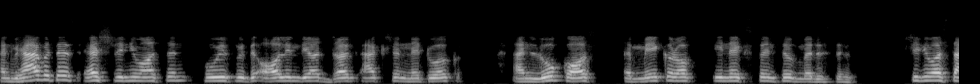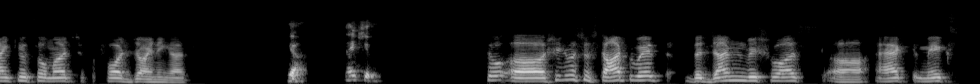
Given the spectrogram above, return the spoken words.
And we have with us S. Srinivasan, who is with the All India Drug Action Network and LOCOST a maker of inexpensive medicines. Srinivas, thank you so much for joining us. Yeah, thank you. So, uh, Srinivas, to start with, the Jan Vishwas uh, Act makes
